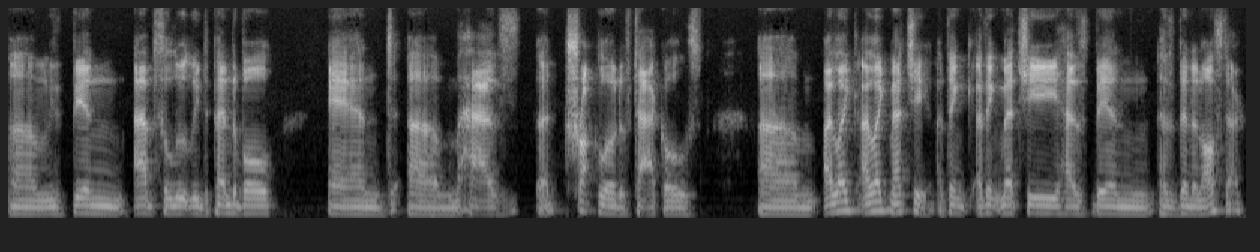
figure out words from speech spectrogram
Um, he's been absolutely dependable and um, has a truckload of tackles. Um, I like I like Metchie. I think I think Metchie has been has been an all star.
